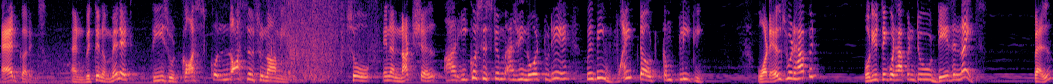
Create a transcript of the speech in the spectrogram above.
air currents. And within a minute, these would cause colossal tsunamis. So, in a nutshell, our ecosystem as we know it today will be wiped out completely. What else would happen? What do you think would happen to days and nights? Well,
